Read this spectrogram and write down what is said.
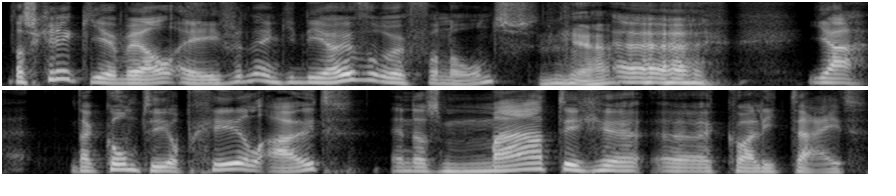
Dan schrik je wel even, denk je, die heuvelrug van ons. Ja. Ja, dan komt hij op geel uit. En dat is matige kwaliteit.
